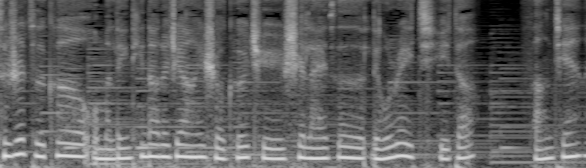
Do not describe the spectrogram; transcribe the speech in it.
此时此刻，我们聆听到的这样一首歌曲是来自刘瑞琦的《房间》。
